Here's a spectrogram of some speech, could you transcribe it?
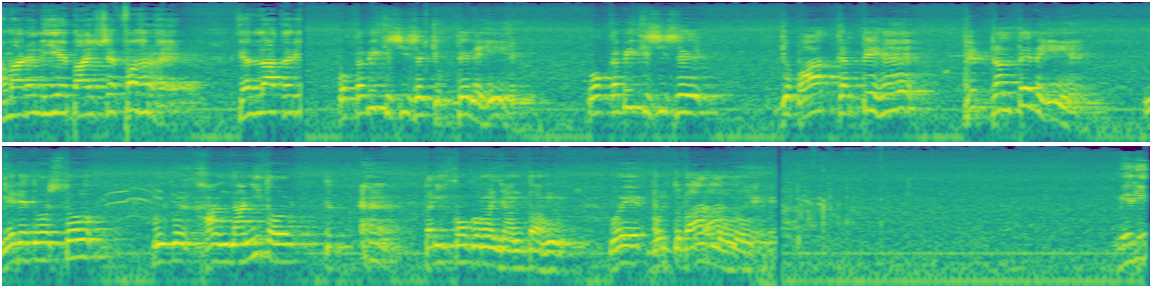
ہمارے لیے باعث فخر ہے کہ اللہ کریم وہ کبھی کسی سے چکتے نہیں ہیں۔ وہ کبھی کسی سے جو بات کرتے ہیں پھر ڈلتے نہیں ہیں۔ میرے دوستو ان کو ایک خاندانی طور طریقوں کو میں جانتا ہوں، وہ ایک برتبار لوگ ہیں۔ میری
